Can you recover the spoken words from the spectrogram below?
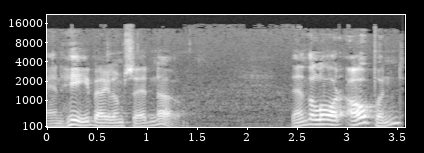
And he, Balaam, said, No. Then the Lord opened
